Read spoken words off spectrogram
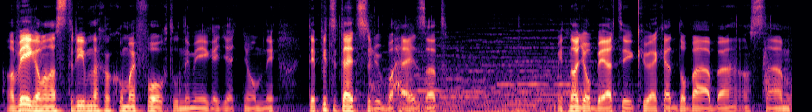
Ha vége van a streamnek, akkor majd fogok tudni még egyet nyomni. Itt egy picit egyszerűbb a helyzet. Mint nagyobb értékűeket dobál be, aztán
